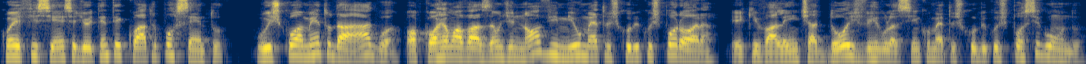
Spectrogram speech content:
com eficiência de 84%. O escoamento da água ocorre a uma vazão de 9.000 metros cúbicos por hora, equivalente a 2,5 metros cúbicos por segundo.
